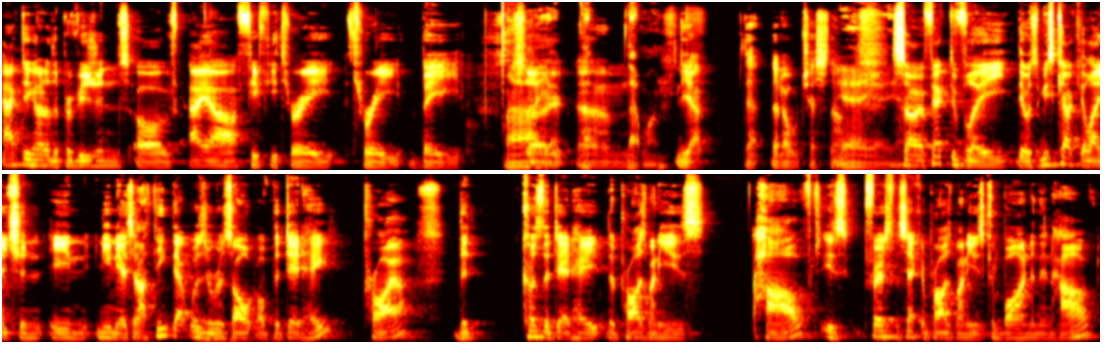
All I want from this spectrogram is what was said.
Acting under the provisions of AR 53 3B. Ah, so, yeah, that, um, that one. yeah, that, that old chestnut. Yeah, yeah, yeah. So effectively, there was a miscalculation in Nunez, and I think that was a result of the dead heat prior. The because the dead heat, the prize money is halved. Is first and second prize money is combined and then halved.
